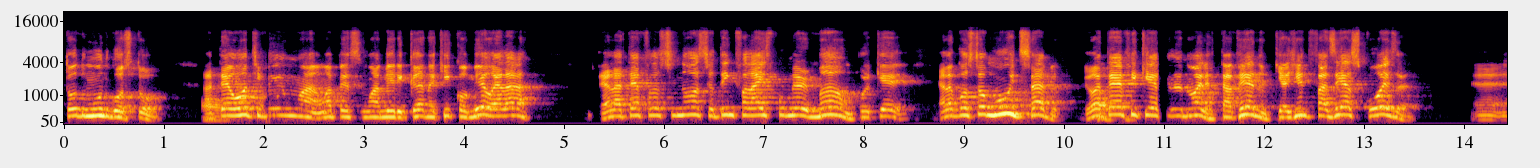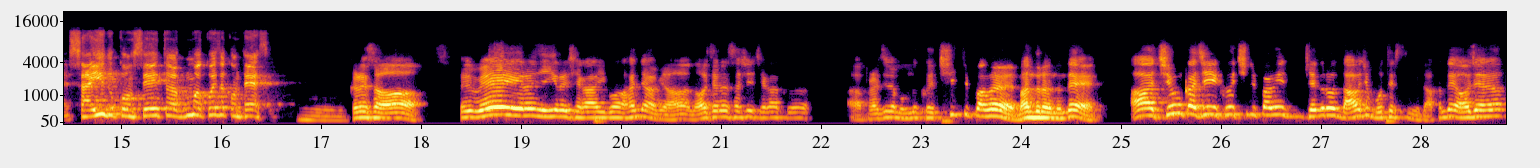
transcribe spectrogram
todo mundo gostou. Até ontem veio uma, uma pessoa, uma americana aqui comeu, ela ela até falou assim: "Nossa, eu tenho que falar isso pro meu irmão, porque ela gostou muito, sabe?" Eu até fiquei falando, olha, tá vendo que a gente fazer as coisas, é, sair do conceito, alguma coisa acontece. 음, 그래서 왜 이런 얘기를 제가 이거 하냐면 어제는 사실 제가 그 아, 브라질에 먹는 그 치즈빵을 만들었는데 아 지금까지 그 치즈빵이 제대로 나오지 못했습니다. 근데 어제는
